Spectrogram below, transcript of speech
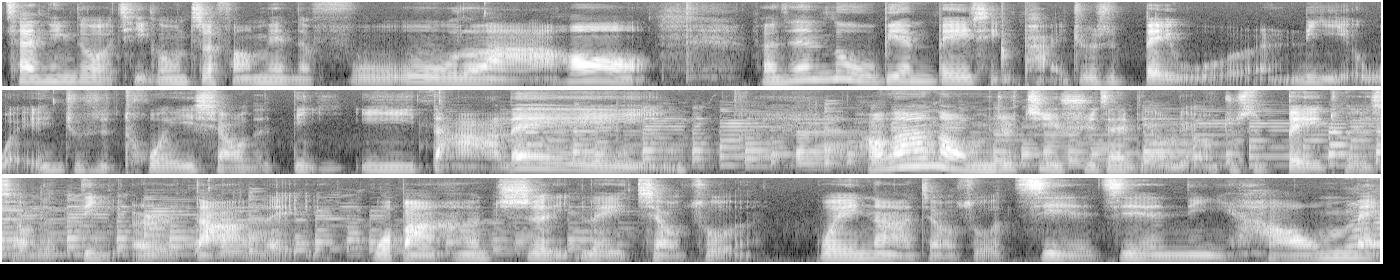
餐厅都有提供这方面的服务啦，吼。反正路边悲情牌就是被我列为就是推销的第一大类。好啦，那我们就继续再聊聊，就是被推销的第二大类。我把它这一类叫做归纳叫做“姐姐你好美”，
